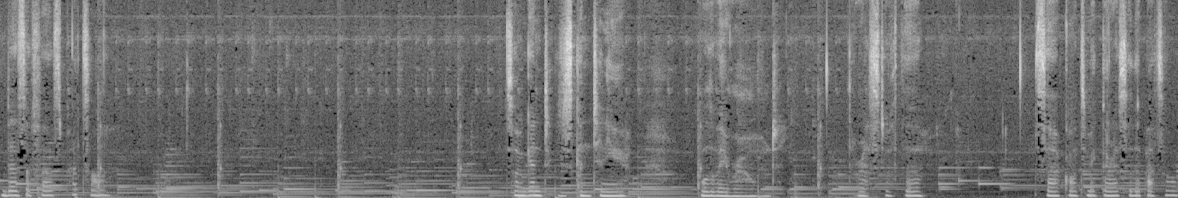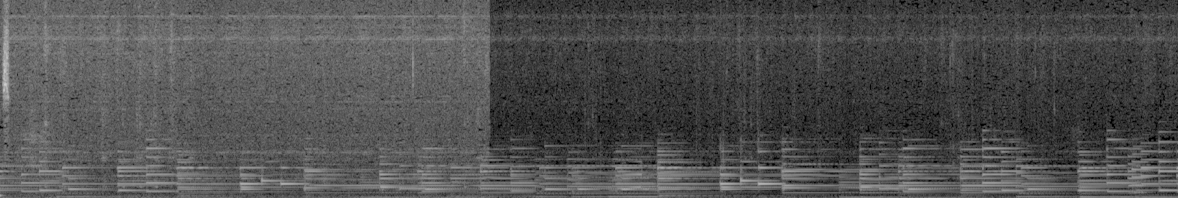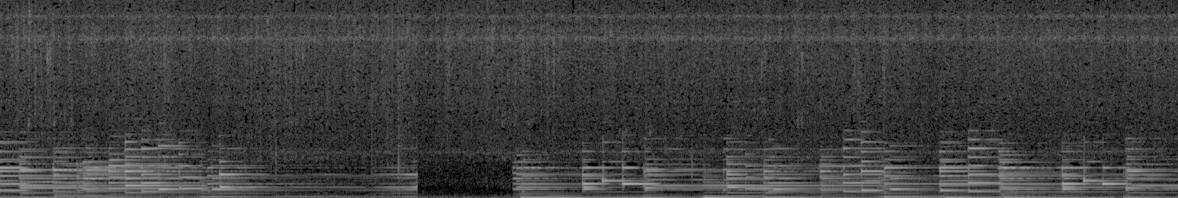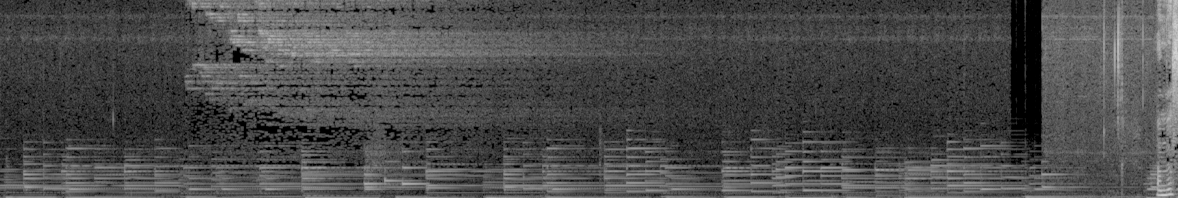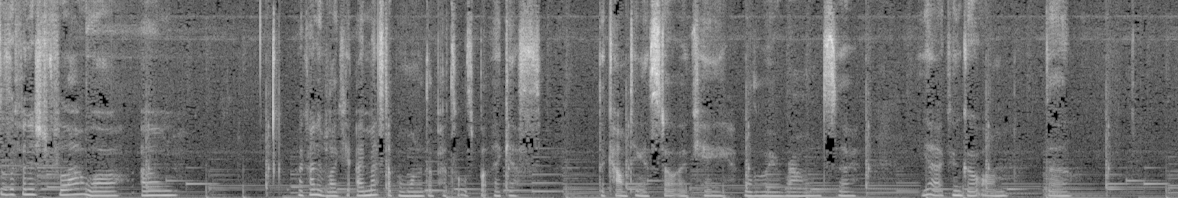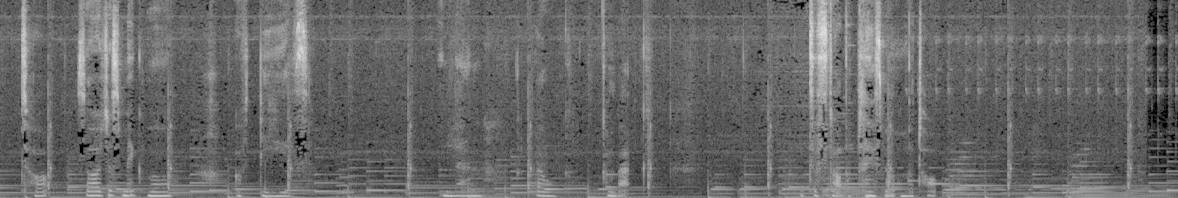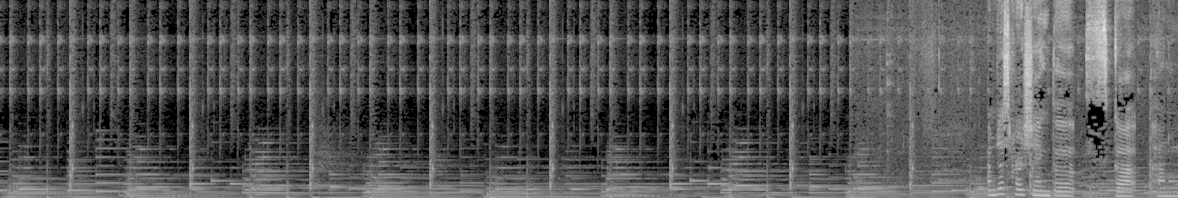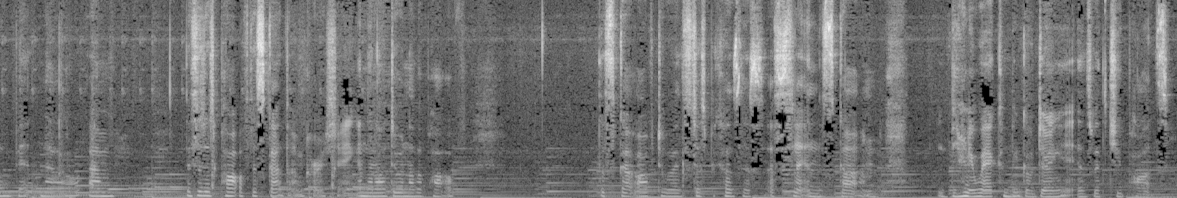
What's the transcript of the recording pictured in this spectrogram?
There's the first petal. So I'm going to just continue all the way around the rest of the circle to make the rest of the petals. And this is a finished flower. Um, I kind of like it. I messed up on one of the petals, but I guess the counting is still okay all the way around. So yeah, it can go on the top. So I'll just make more of these and then I'll come back to start the placement on the top. I'm just crocheting the skirt panel bit now. Um, this is just part of the skirt that I'm crocheting and then I'll do another part of the skirt afterwards just because there's a slit in the skirt and the only way I can think of doing it is with two parts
